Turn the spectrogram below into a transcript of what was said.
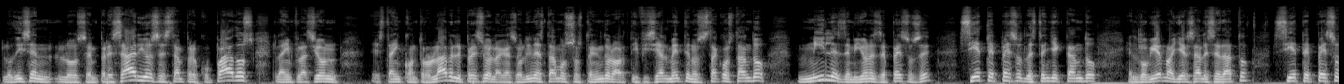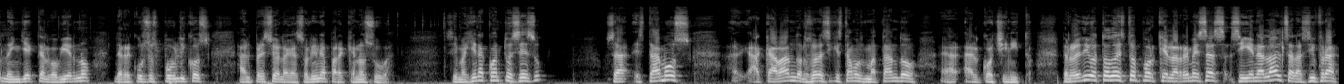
lo dicen los empresarios, están preocupados, la inflación está incontrolable, el precio de la gasolina estamos sosteniéndolo artificialmente, nos está costando miles de millones de pesos, ¿eh? Siete pesos le está inyectando el gobierno, ayer sale ese dato, siete pesos le inyecta el gobierno de recursos públicos al precio de la gasolina para que no suba. ¿Se imagina cuánto es eso? O sea, estamos acabándonos, ahora sí que estamos matando al cochinito. Pero le digo todo esto porque las remesas siguen al alza. La cifra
